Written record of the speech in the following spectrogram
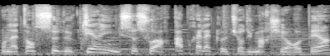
On attend ceux de Kering ce soir après la clôture du marché européen.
